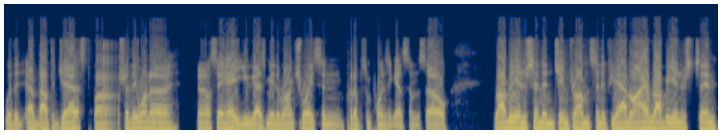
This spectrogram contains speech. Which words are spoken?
with it, about the Jets, but I'm sure they want to, you know, say, hey, you guys made the wrong choice and put up some points against them. So Robbie Anderson and James Robinson, if you haven't, I have Robbie Anderson.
